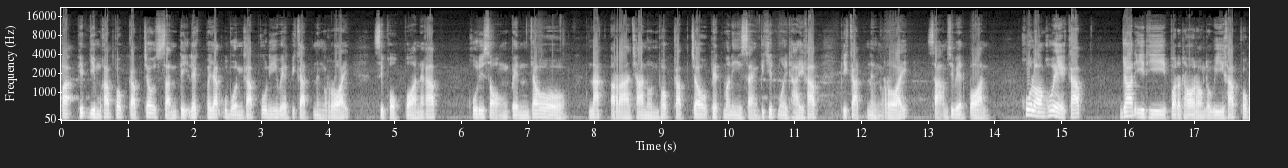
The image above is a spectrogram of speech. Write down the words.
ปะพิษยิมครับพบกับเจ้าสันติเล็กพยักอุบลครับคู่นี้เวทพิกัด 116 ปอนด์นะครับ คู่ที่ 2 เป็นเจ้านัดราชานนท์พบกับเจ้าเพชรมณีแสงพิชิตมวยไทยครับ พิกัด 131 ปอนด์คู่รองคู่เอกครับ ยอด ET ปตททองทวีครับพบ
